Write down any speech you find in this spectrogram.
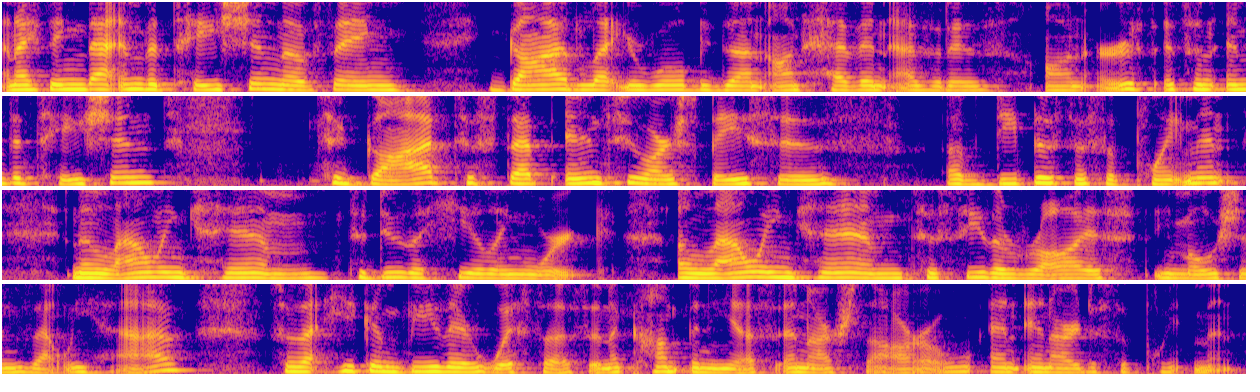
And I think that invitation of saying, God, let your will be done on heaven as it is on earth. It's an invitation to God to step into our spaces of deepest disappointment and allowing Him to do the healing work, allowing Him to see the rawest emotions that we have so that He can be there with us and accompany us in our sorrow and in our disappointment.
